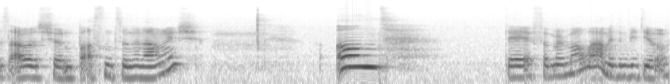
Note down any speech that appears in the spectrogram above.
dass alles schön passend zueinander ist. Und dann fangen wir mal an mit dem Video.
